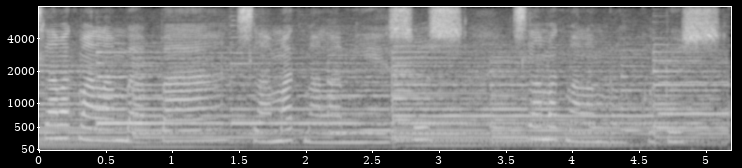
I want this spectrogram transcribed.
Selamat malam Bapa, selamat malam Yesus, selamat malam Roh Kudus.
